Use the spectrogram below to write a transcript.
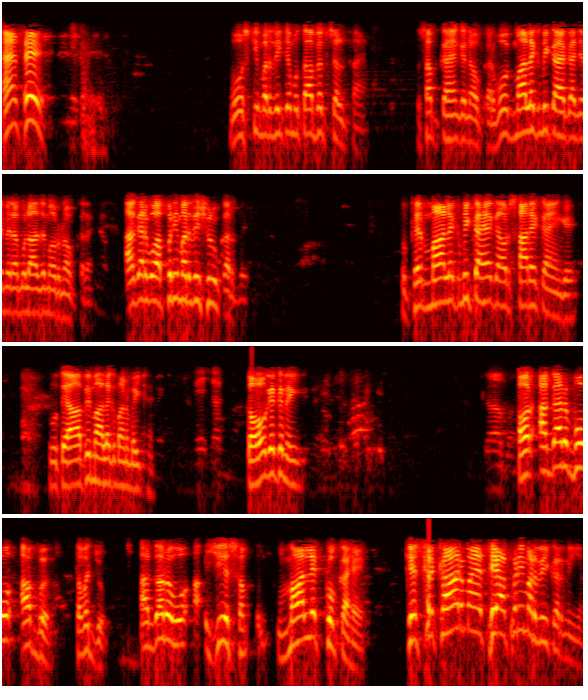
ایسے۔ وہ اس کی مرضی کے مطابق چلتا ہے۔ تو سب کہیں گے نوکر۔ وہ مالک بھی کہے گا جو میرا ملازم اور نوکر ہے۔ اگر وہ اپنی مرضی شروع کر دے تو پھر مالک بھی کہے گا اور سارے کہیں گے تو آپ ہی مالک بن بیٹھے۔ کہو گے کہ نہیں؟ اور اگر وہ اب، توجہ، اگر وہ یہ سم... مالک کو کہے کہ سرکار میں تھے اپنی مرضی کرنی ہے،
